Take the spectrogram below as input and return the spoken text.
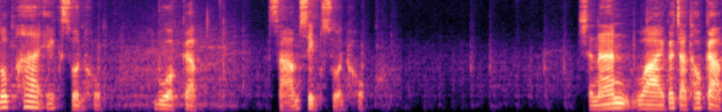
ลบ 5x ส่วน 6 บวกกับ 30 ส่วน 6 ฉะนั้น y ก็จะเท่ากับ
